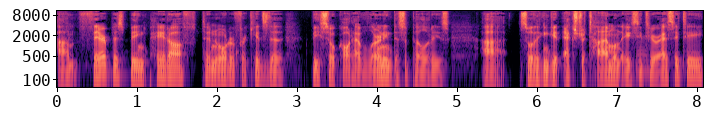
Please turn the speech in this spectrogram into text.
Um, therapists being paid off to, in order for kids to be so-called have learning disabilities, uh, so they can get extra time on the ACT or SAT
